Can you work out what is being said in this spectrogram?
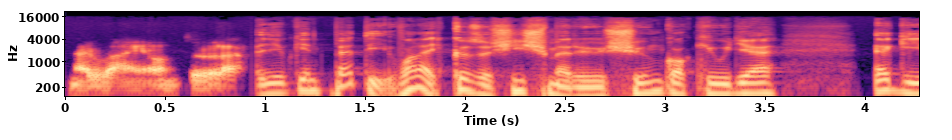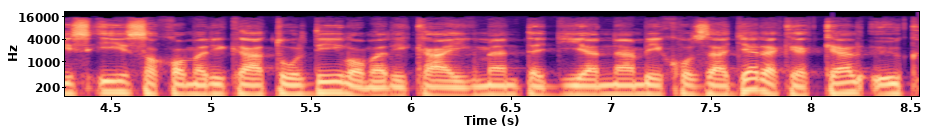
megváljon tőle. Egyébként Peti, van egy közös ismerősünk, aki ugye egész Észak-Amerikától Dél-Amerikáig ment egy ilyennel, méghozzá gyerekekkel, ők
